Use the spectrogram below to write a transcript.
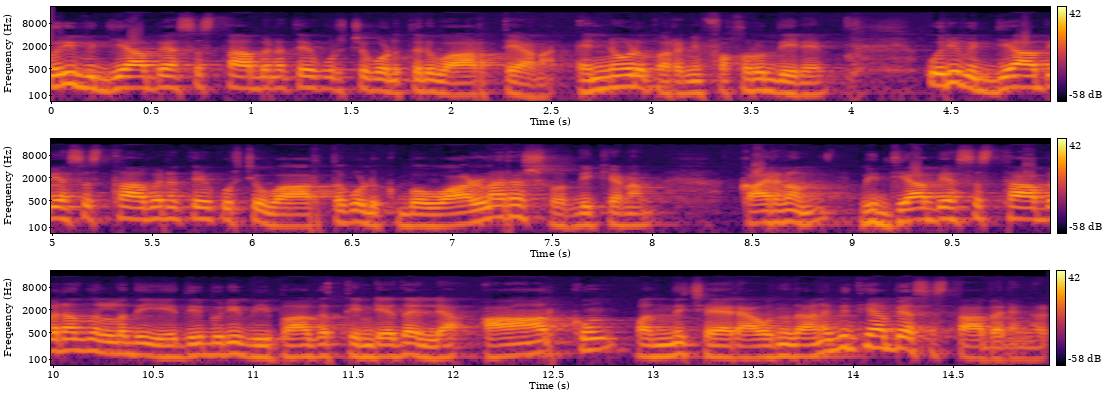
ഒരു വിദ്യാഭ്യാസ സ്ഥാപനത്തെക്കുറിച്ച് കൊടുത്തൊരു വാർത്തയാണ്. എന്നോട് പറഞ്ഞു ഫഹറുദ്ദീനെ ഒരു വിദ്യാഭ്യാസ സ്ഥാപനത്തെക്കുറിച്ച് വാർത്ത കൊടുക്കുമ്പോൾ വളരെ ശ്രദ്ധിക്കണം. കാരണം വിദ്യാഭ്യാസ സ്ഥാപനം എന്നുള്ളത് ഏതൊരു വിഭാഗത്തിന്റേതല്ല ആർക്കും വന്നു ചേരാവുന്നതാണ് വിദ്യാഭ്യാസ സ്ഥാപനങ്ങൾ.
